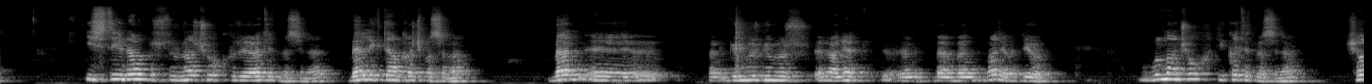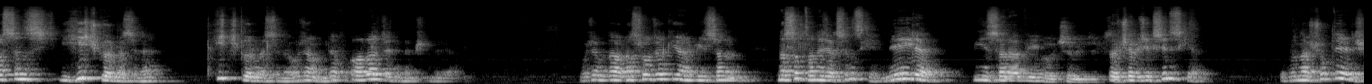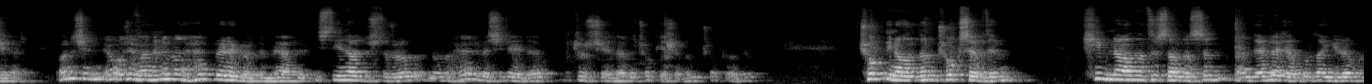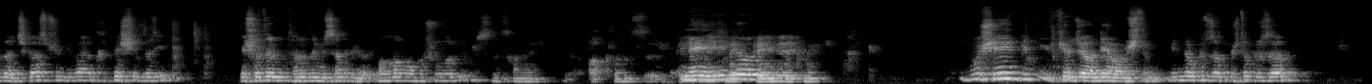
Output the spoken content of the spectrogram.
istina düsturuna çok riayet etmesine, benlikten kaçmasına, ben e, yani gümbür gümbür emanet e, ben ben var ya diyor. Bundan çok dikkat etmesine, şahsını hiç görmesine, hiç görmesine hocam defalarca dinlemişimdir yani. Hocam daha nasıl olacak ki yani bir insanın nasıl tanıyacaksınız ki? Ne ile bir insana bir Ölçebileceksin. ölçebileceksiniz ki. Bunlar çok değerli şeyler. Onun için ya, Hoca Efendi'ni ben hep böyle gördüm. Yani istina düsturu her vesileyle bu tür şeylerde çok yaşadım, çok gördüm. Çok inandım, çok sevdim. Kim ne anlatırsa anlatsın, ben derler ya buradan girer buradan çıkar. Çünkü ben 45 yıldır yaşadığım, tanıdığım insanı biliyorum. Allah babaş olabilir misiniz? Hani aklınız Ne? peynir ekmek, Yok. peynir ekmek. Bu şeyi bir ilk önce anlayamamıştım. 1969'da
